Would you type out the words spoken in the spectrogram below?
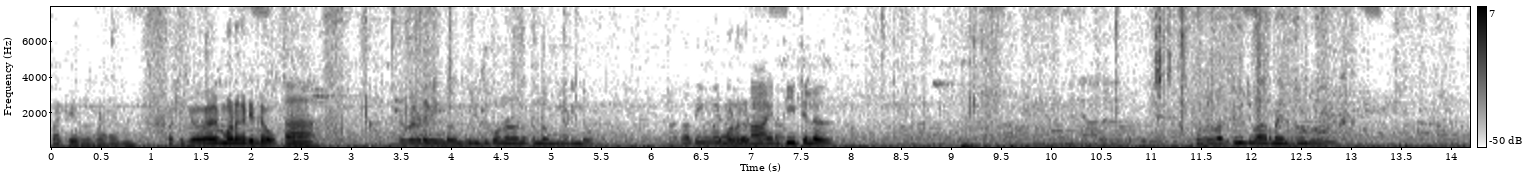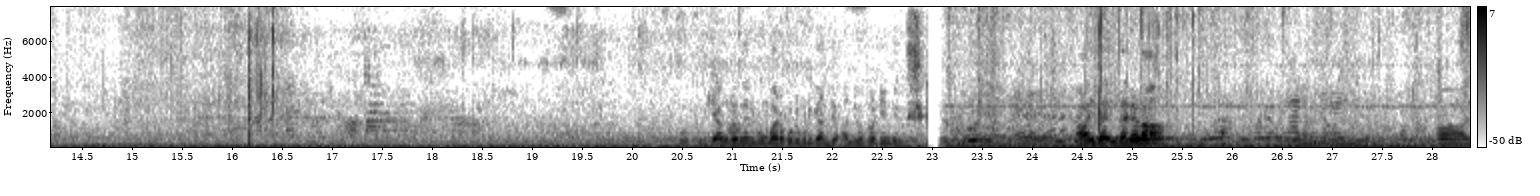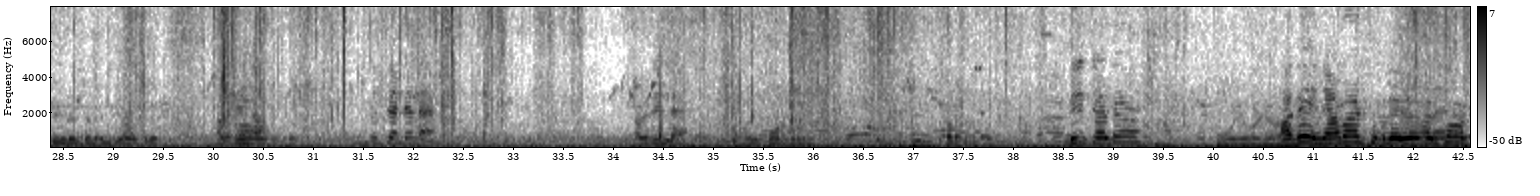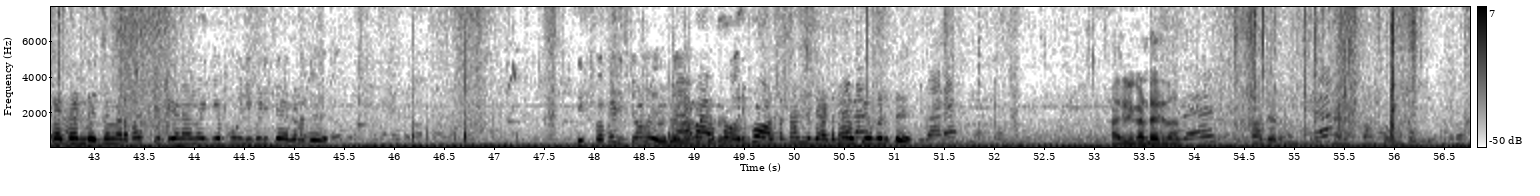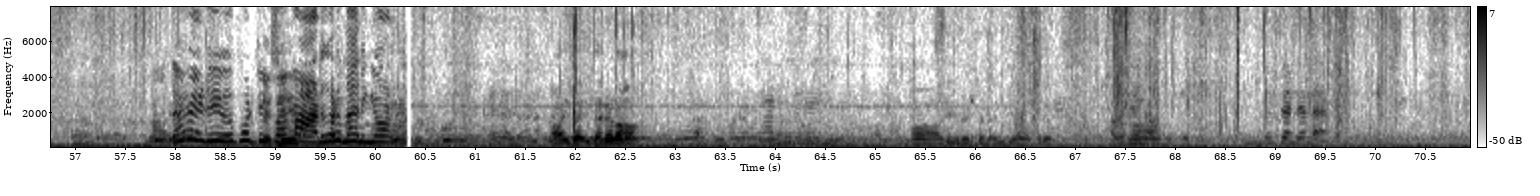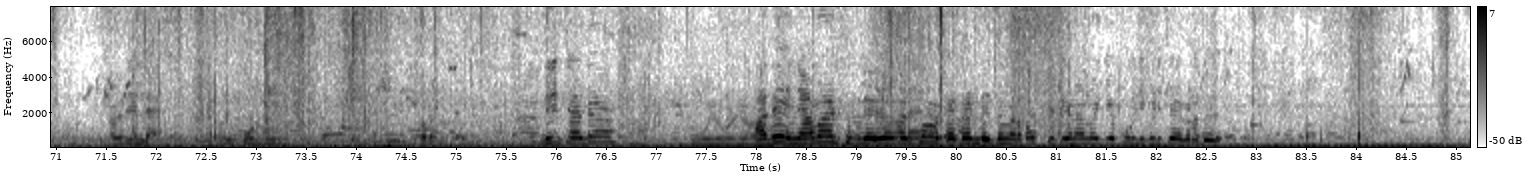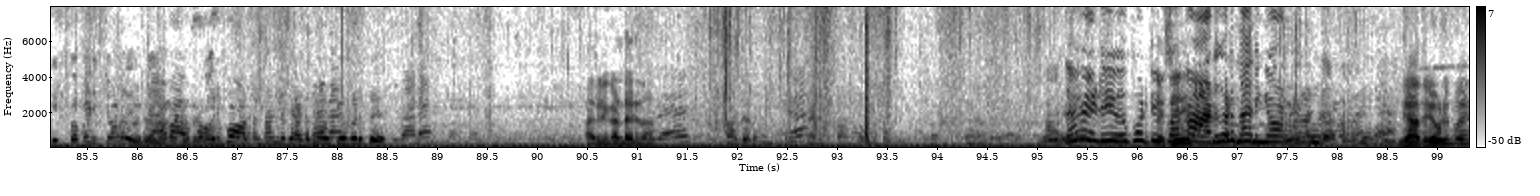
അവിടെ വീട്ടിൽ പോകാം അടുത്ത ചില പോക്കാണ്ട് പട്ടിക്ക് മണം കെട്ടിണ്ടാവും മണം കെട്ടി തീറ്റല്ല അത്? ഒരു പത്ത് മിനിറ്റ് മാറണതിന് കൊണ്ടുപോയി അങ്ങോട്ട് നേരം കുമ്പാരെ കൂടി പിടിക്കാം. അഞ്ചു അഞ്ചു പത്ത് പട്ടിയുണ്ട്. ആ ഇതാ ഇതന്നെയാണോ ആ സുരേഷ് അഞ്ച് ആ അതെ ഞാൻ വാട്സപ്പിൽ ഒരു ഫോട്ടോ ഇട്ടുണ്ട് നിങ്ങളുടെ പച്ചിട്ടിയാണ് നോക്കിയ പുലി പിടിച്ചേക്കണത് ഇപ്പൊ പിടിച്ചോളൂ ഞാൻ ഒരു ഫോട്ടോ ഇട്ടുണ്ട് ചേട്ടൻ നോക്കി നോക്കി എടുത്ത് ആരെങ്കിലും കണ്ടായിരുന്നാ ആ ആ സുരേഷ് അഞ്ച് ആ അതെ? അവരില്ലേ ഞാൻ വാട്സപ്പിൽ ഒരു ഫോട്ടോ ഇട്ടുണ്ട് നിങ്ങളുടെ പച്ചിട്ടിയാണ് നോക്കിയ പുലി പിടിച്ചേക്കണത്. ഇപ്പൊ പിടിച്ചോളൂ. ഞാൻ ഒരു ഫോട്ടോ ഇട്ടുണ്ട് ചേട്ടൻ നോക്കി നോക്കി എടുത്ത് ആരെങ്കിലും കണ്ടായിരുന്നാ? അതാ വെടി. പൊട്ടിപ്പോ കാട് കിടന്ന് അനിഞ്ഞു ഓടണുണ്ട് അതിലെവിടെ പോയി?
